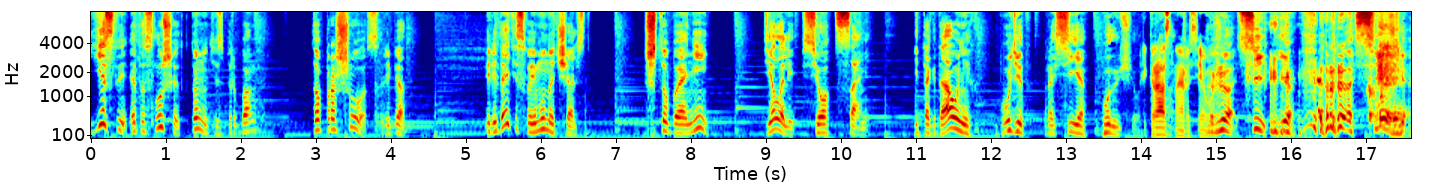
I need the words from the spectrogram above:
Если это слушает кто-нибудь из Сбербанка, то прошу вас, ребят, передайте своему начальству, чтобы они делали все сами. И тогда у них будет Россия будущего. Прекрасная Россия. Россия! Россия!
